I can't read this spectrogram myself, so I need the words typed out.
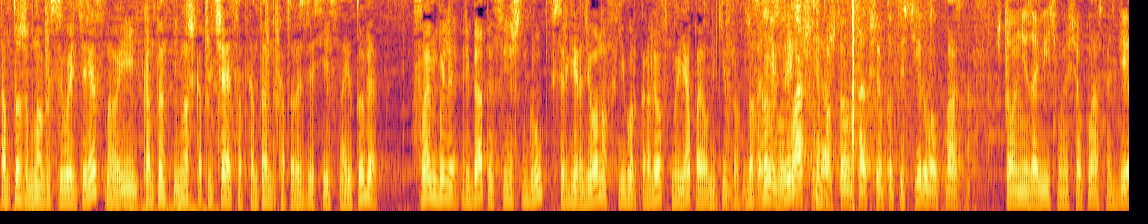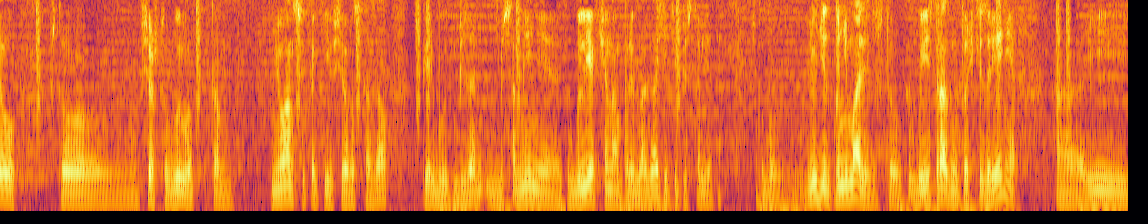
Там тоже много всего интересного, и контент немножко отличается от контента, который здесь есть на Ютубе. С вами были ребята из Finishing Group, Сергей Родионов, Егор Королев, ну и я, Павел Никифоров. До скорых Спасибо встреч. Паше, да, что он так все потестировал классно, что он независимо все классно сделал, что все, что было там, нюансы какие, все рассказал. Теперь будет без, без сомнения как бы легче нам предлагать эти пистолеты, чтобы люди понимали, что как бы есть разные точки зрения, а, и,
